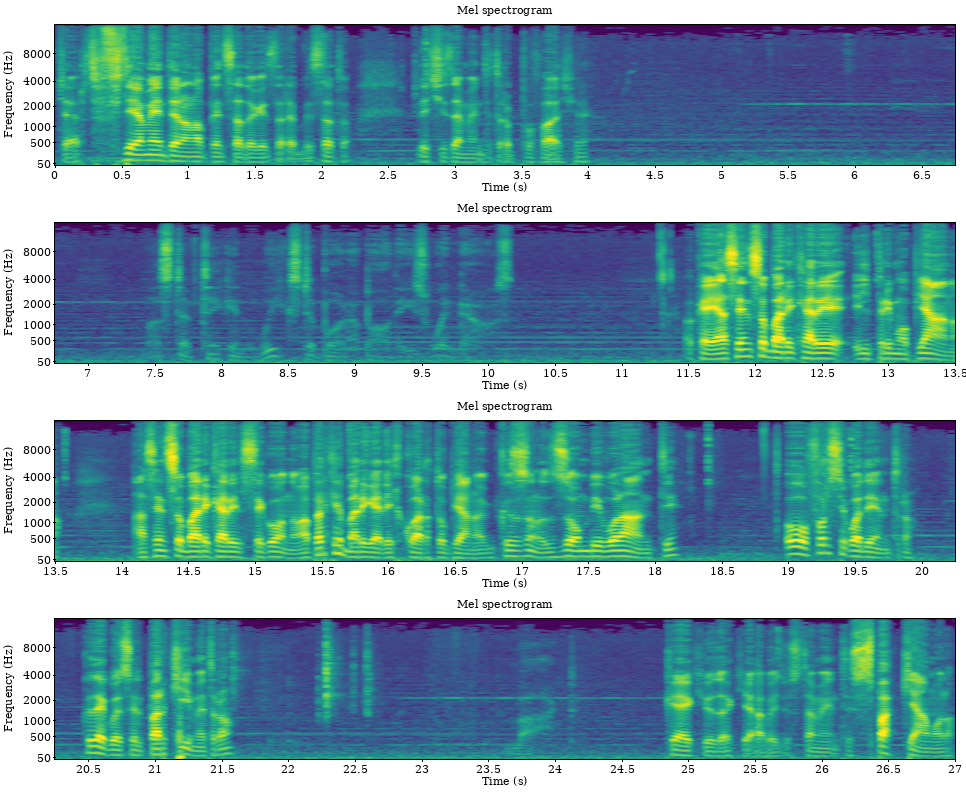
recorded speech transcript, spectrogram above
Certo, effettivamente non ho pensato che sarebbe stato decisamente troppo facile. Ok, ha senso barricare il primo piano. Ha senso barricare il secondo. Ma perché barricare il quarto piano? Cosa sono? Zombie volanti? Oh, forse qua dentro. Cos'è questo? Il parchimetro? Che è chiusa a chiave, giustamente. Spacchiamolo.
